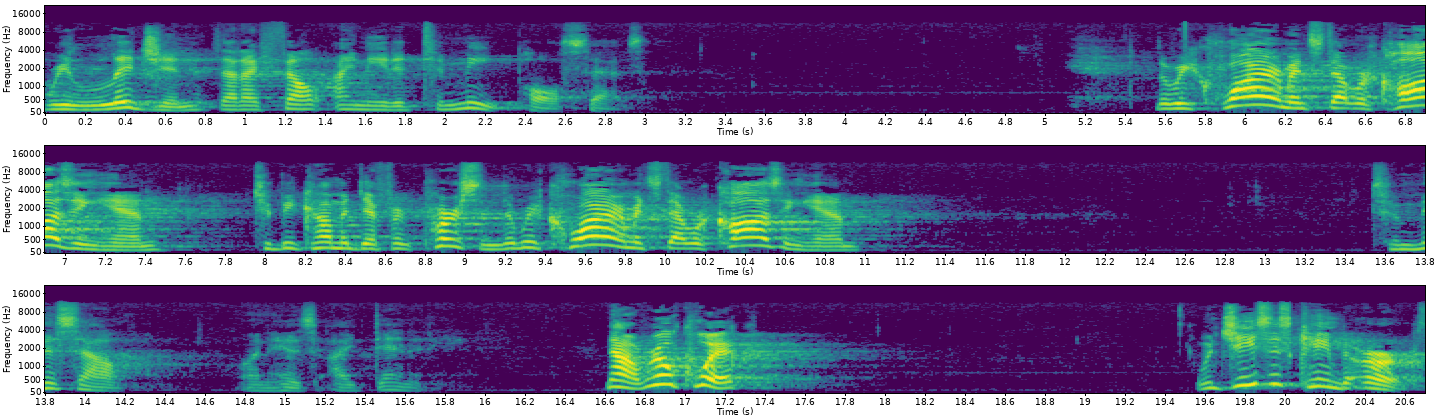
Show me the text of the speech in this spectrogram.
religion that I felt I needed to meet, Paul says. The requirements that were causing him to become a different person, the requirements that were causing him to miss out on his identity. Now, real quick, when Jesus came to earth,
